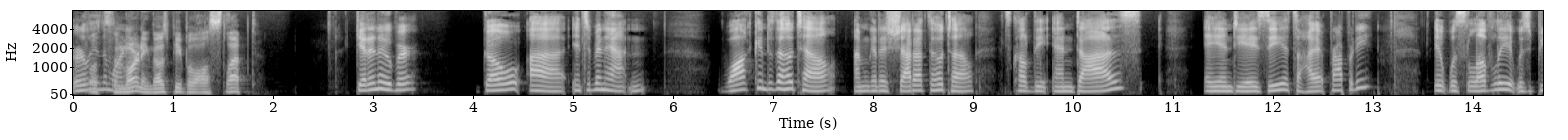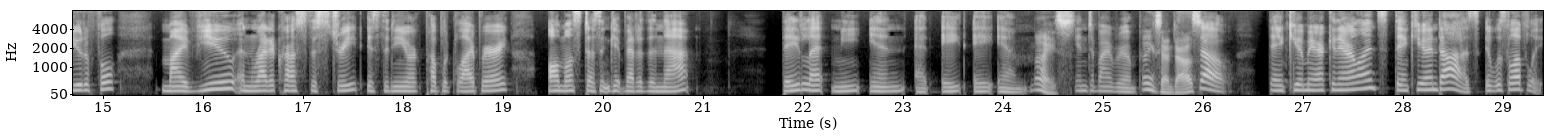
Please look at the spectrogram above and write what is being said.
early Well, in the morning. the morning. Those people all slept. get an Uber, go uh, into Manhattan, walk into the hotel. I'm going to shout out the hotel. It's called the Andaz, A N D A Z. It's a Hyatt property. It was lovely. It was beautiful. My view, and right across the street is the New York Public Library. Almost doesn't get better than that. They let me in at 8 a.m. Nice. into my room. Thanks, Andaz. So thank you, American Airlines. Thank you, Andaz. It was lovely.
